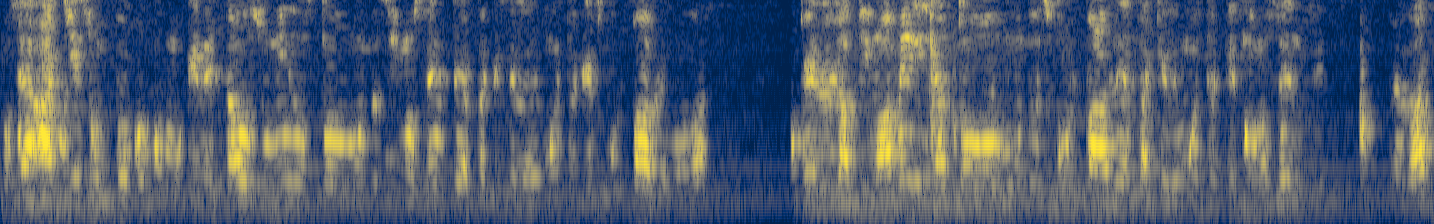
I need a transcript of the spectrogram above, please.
O sea, aquí es un poco como que en Estados Unidos todo el mundo es inocente hasta que se le demuestra que es culpable, ¿verdad? Pero en Latinoamérica todo el mundo es culpable hasta que demuestra que es inocente, ¿verdad?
